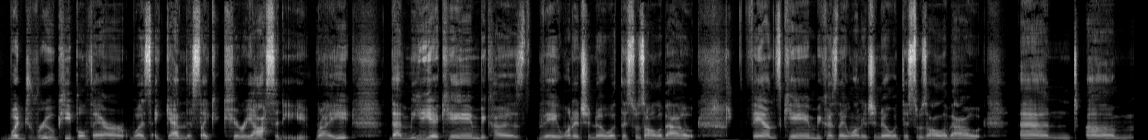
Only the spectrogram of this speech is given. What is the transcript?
what drew people there was again this like curiosity right? That media came because they wanted to know what this was all about. Fans came because they wanted to know what this was all about. And um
